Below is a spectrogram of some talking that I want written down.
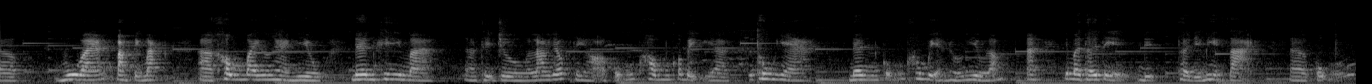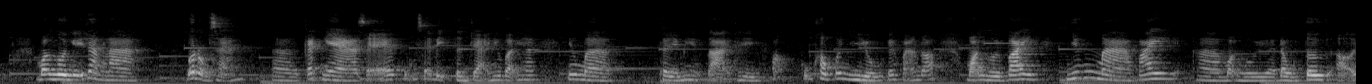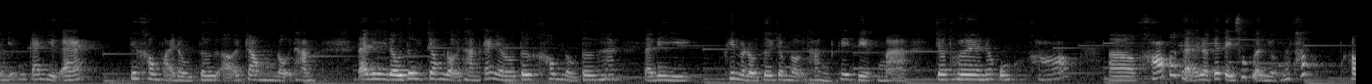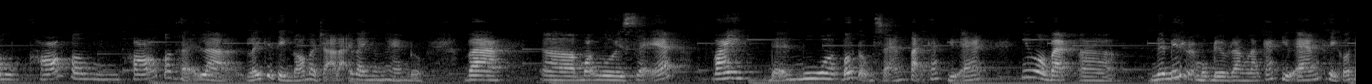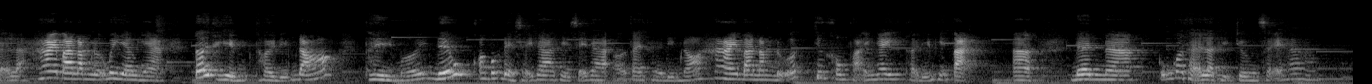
mua bán bằng tiền mặt à, không vay ngân hàng nhiều. Nên khi mà à, thị trường lao dốc thì họ cũng không có bị à, thu nhà nên cũng không bị ảnh hưởng nhiều lắm. À, nhưng mà thời điểm thời điểm hiện tại à, cũng mọi người nghĩ rằng là bất động sản. À, các nhà sẽ cũng sẽ bị tình trạng như vậy ha. Nhưng mà thời điểm hiện tại thì cũng không có nhiều cái khoản đó. Mọi người vay nhưng mà vay à, mọi người đầu tư ở những cái dự án chứ không phải đầu tư ở trong nội thành. Tại vì đầu tư trong nội thành các nhà đầu tư không đầu tư ha. Tại vì khi mà đầu tư trong nội thành cái việc mà cho thuê nó cũng khó. À, khó có thể là cái tỷ suất lợi nhuận nó thấp không khó hơn khó có thể là lấy cái tiền đó mà trả lãi vay ngân hàng được. Và à, mọi người sẽ vay để mua bất động sản tại các dự án. Nhưng mà bạn à, nên biết một điều rằng là các dự án thì có thể là hai ba năm nữa mới giao nhà. Tới thì thời điểm đó thì mới nếu có vấn đề xảy ra thì xảy ra ở tại thời điểm đó hai ba năm nữa chứ không phải ngay thời điểm hiện tại. À, nên à, cũng có thể là thị trường sẽ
